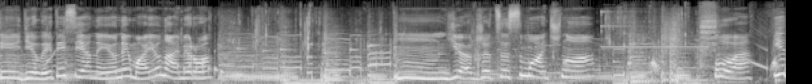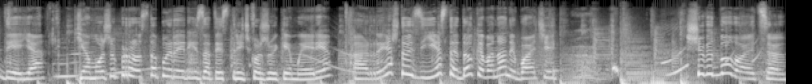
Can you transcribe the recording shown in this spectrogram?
І ділитись я нею не маю наміру. Мм, як же це смачно. О, ідея. Я можу просто перерізати стрічку жуйки Мері, а решту з'їсти, доки вона не бачить. Що відбувається?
